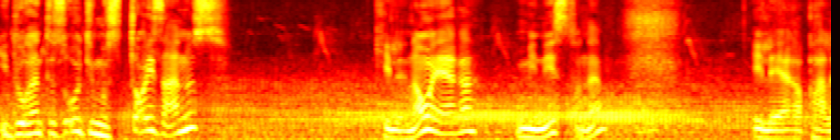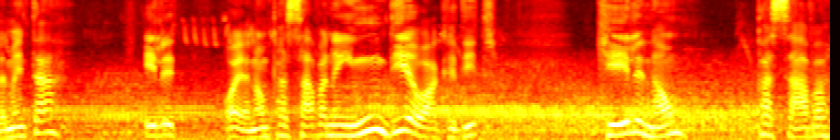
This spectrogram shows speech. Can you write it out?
E durante os últimos dois anos, que ele não era ministro, né? Ele era parlamentar. Ele, olha, não passava nenhum dia, eu acredito, que ele não passava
